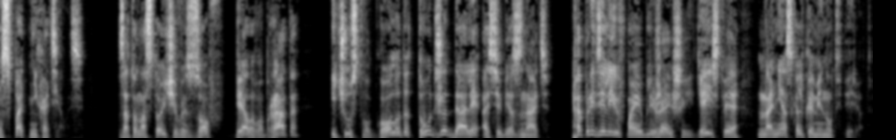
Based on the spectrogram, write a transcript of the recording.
Спать не хотелось. Зато настойчивый зов белого брата и чувство голода тут же дали о себе знать, определив мои ближайшие действия на несколько минут вперед.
